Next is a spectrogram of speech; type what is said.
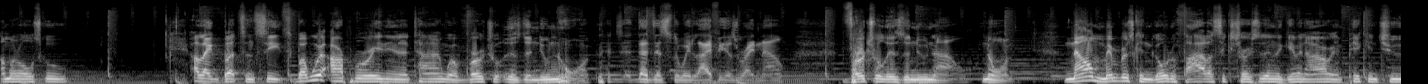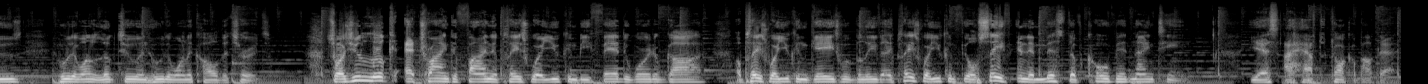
I'm an old school. I like butts and seats, but we're operating in a time where virtual is the new norm. That's just the way life is right now. Virtual is the new now norm. Now members can go to five or six churches in a given hour and pick and choose who they want to look to and who they want to call the church. So, as you look at trying to find a place where you can be fed the Word of God, a place where you can engage with believers, a place where you can feel safe in the midst of COVID 19, yes, I have to talk about that.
